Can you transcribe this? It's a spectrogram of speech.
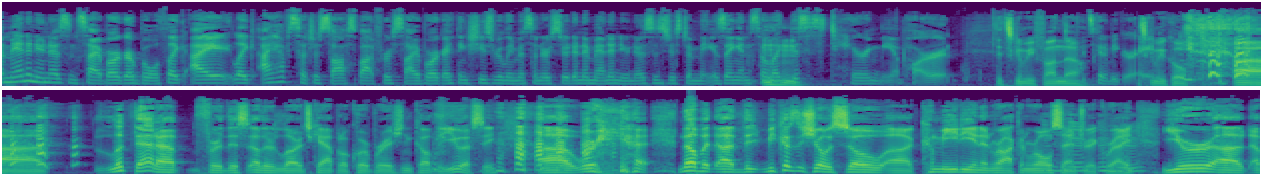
Amanda Nunes and Cyborg are both like I like I have such a soft spot for Cyborg. I think she's really misunderstood, and Amanda Nunes is just amazing. And so Mm-hmm. like this is tearing me apart. It's gonna be fun though. It's gonna be great. It's gonna be cool. uh, look that up for this other large capital corporation called the UFC. Uh, we're no, but uh, the, because the show is so uh, comedian and rock and roll Mm-hmm, centric, right? You're uh,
